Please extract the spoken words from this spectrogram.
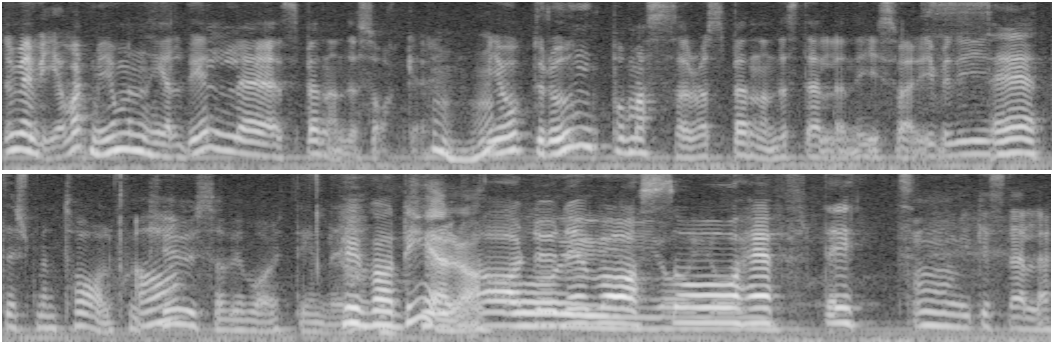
Men vi har varit med om en hel del eh, spännande saker. Mhm. Vi har åkt runt på massor av spännande ställen i Sverige. Vi- Säters mentalsjukhus har vi varit inne i. Hur var det då? Ja du, det Oj, var oj, så oj. häftigt. Mm, vilket ställe.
